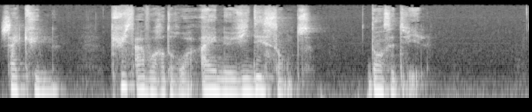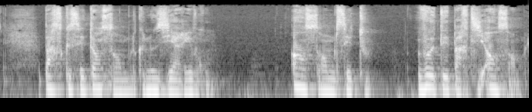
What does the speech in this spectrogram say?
chacune, puisse avoir droit à une vie décente dans cette ville. Parce que c'est ensemble que nous y arriverons. Ensemble, c'est tout. Votez parti ensemble.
